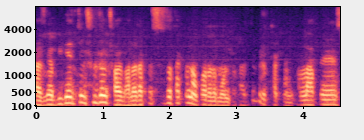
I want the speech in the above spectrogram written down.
আজকে বিদেশ সুজন, সবাই ভালো রাখবেন সুস্থ থাকবেন, অপরাধ মন্ত্র থাকবেন বিরত থাকবেন। আল্লাহ হাফেজ।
